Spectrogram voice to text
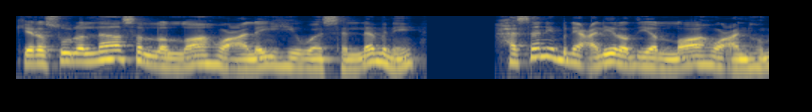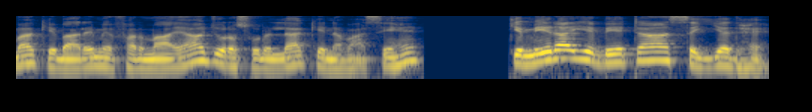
کہ رسول اللہ صلی اللہ علیہ وسلم نے حسن ابن علی رضی اللہ عنہما کے بارے میں فرمایا، جو رسول اللہ کے نواسے ہیں کہ میرا یہ بیٹا سید ہے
